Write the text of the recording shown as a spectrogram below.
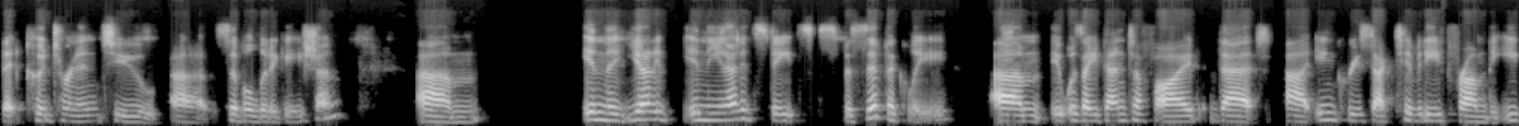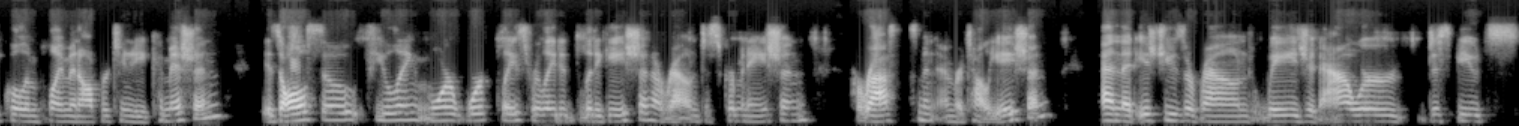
that could turn into uh, civil litigation. Um, in the United in the United States specifically, um, it was identified that uh, increased activity from the Equal Employment Opportunity Commission is also fueling more workplace related litigation around discrimination, harassment, and retaliation. and that issues around wage and hour disputes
